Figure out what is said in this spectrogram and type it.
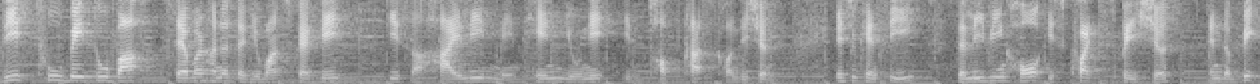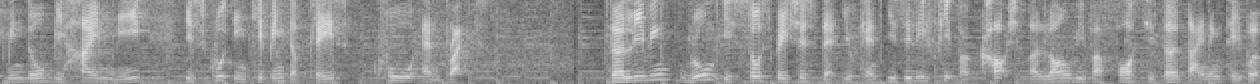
This 2 bed 2 bath 731 square feet is a highly maintained unit in top class condition. As you can see, the living hall is quite spacious and the big window behind me is good in keeping the place cool and bright. The living room is so spacious that you can easily fit a couch along with a 4-seater dining table.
